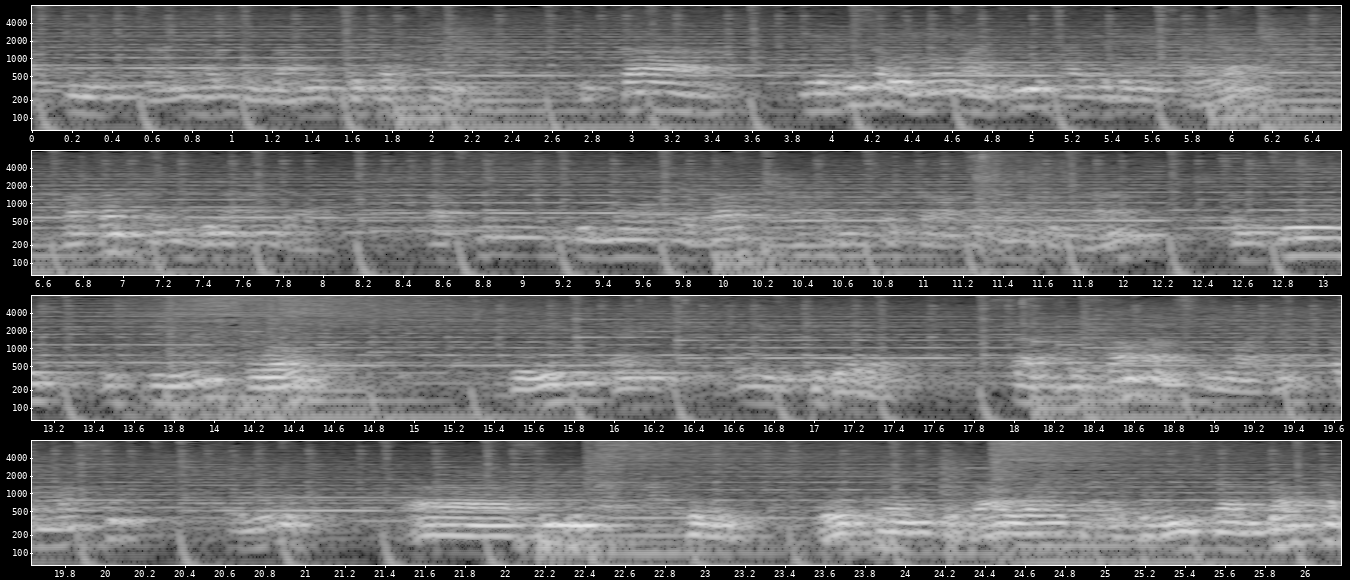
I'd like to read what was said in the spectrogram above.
Tapi kami harus membangun seperti kita tidak bisa umum maju hanya dengan saya, bahkan hanya dengan anda. Tapi umum hebat akan bisa kita lakukan dengan tentu doing well, doing and doing together. Secara bersama semuanya, termasuk seluruh uh, sivitas akademik, dosen, pegawai, tenaga pendidikan, bahkan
